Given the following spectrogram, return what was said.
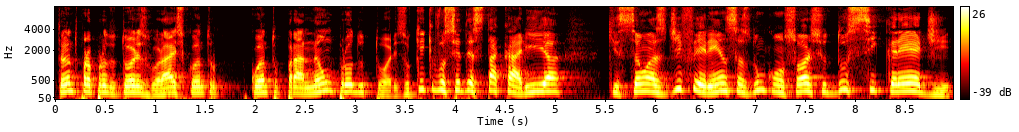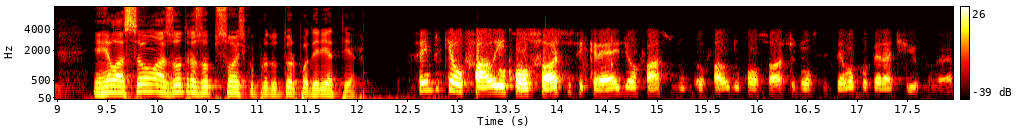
tanto para produtores rurais quanto quanto para não produtores. O que, que você destacaria que são as diferenças de um consórcio do Cicred em relação às outras opções que o produtor poderia ter? Sempre que eu falo em consórcio Cicred, eu, faço do, eu falo do consórcio de um sistema cooperativo, né?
